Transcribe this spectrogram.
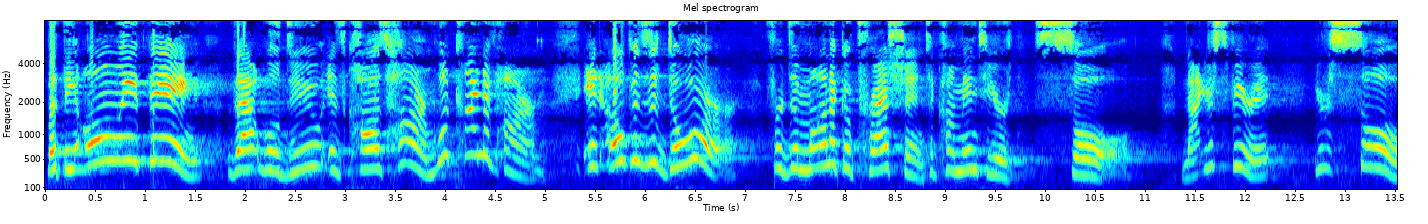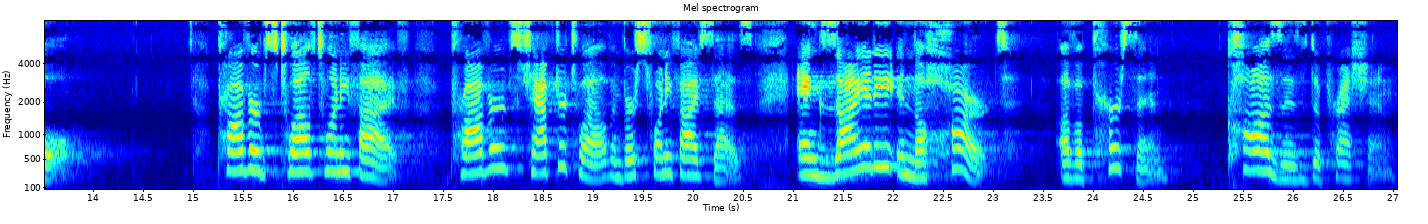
But the only thing that will do is cause harm. What kind of harm? It opens a door for demonic oppression to come into your soul. Not your spirit, your soul. Proverbs 12 25. Proverbs chapter 12 and verse 25 says, Anxiety in the heart of a person causes depression.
